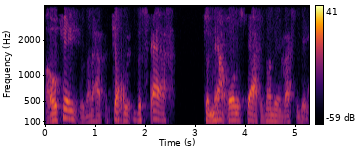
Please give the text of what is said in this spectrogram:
Okay, we're gonna have to check with the staff. So now all the staff is under investigation.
